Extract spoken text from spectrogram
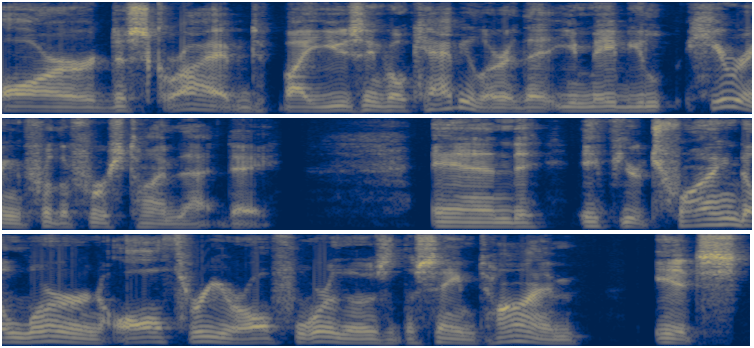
are described by using vocabulary that you may be hearing for the first time that day. And if you're trying to learn all three or all four of those at the same time, it's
